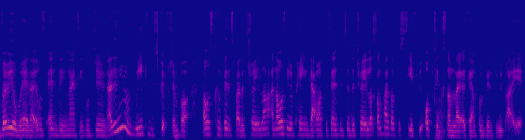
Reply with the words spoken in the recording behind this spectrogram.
very aware that it was ending 19th of June. I didn't even read the description, but I was convinced by the trailer and I wasn't even paying that much attention to the trailer. Sometimes I'll just see a few optics and I'm like, okay, I'm convinced, let me buy it.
